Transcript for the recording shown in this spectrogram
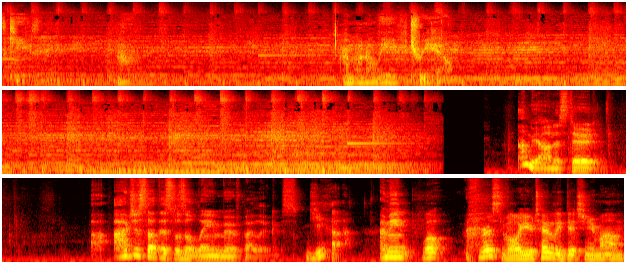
With Keith. Mom. I want to leave Tree Hill. I'm gonna be honest, dude. I- I just thought this was a lame move by Lucas. Yeah. I mean, Well, first of all, you're totally ditching your mom.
